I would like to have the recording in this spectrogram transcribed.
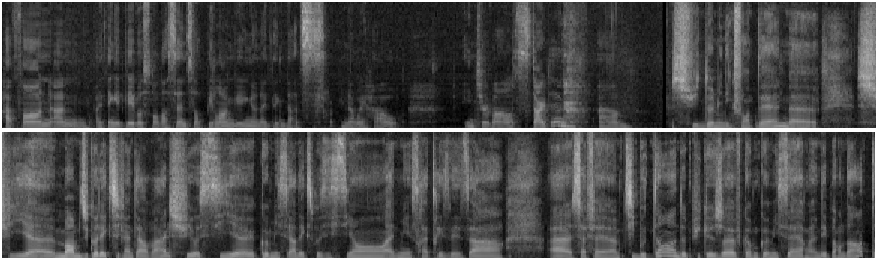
have fun and i think it gave us all a sense of belonging and i think that's in a way how interval started um, Je suis Dominique Fontaine. Euh, je suis euh, membre du collectif Intervalle. Je suis aussi euh, commissaire d'exposition, administratrice des arts. Ça fait un petit bout de temps depuis que j'œuvre comme commissaire indépendante.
